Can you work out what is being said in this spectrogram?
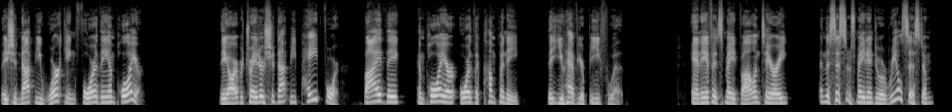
They should not be working for the employer. The arbitrator should not be paid for by the employer or the company that you have your beef with. And if it's made voluntary and the system's made into a real system,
